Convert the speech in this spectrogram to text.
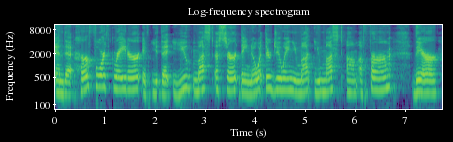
and that her fourth grader if you, that you must assert they know what they're doing. You must you must um, affirm their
